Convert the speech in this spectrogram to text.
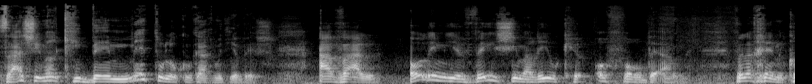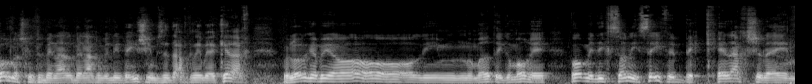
אז רש"י אומר, כי באמת הוא לא כל כך מתייבש. אבל עולים יבשים הרי הוא כאופור בעלמה. ולכן כל מה שכתוב בין אנחנו ולביישים זה דווקא לגבי הקלח ולא לגבי העולים, אומרת הגמורה, או מדיקסוני סייפה בקלח שלהם.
